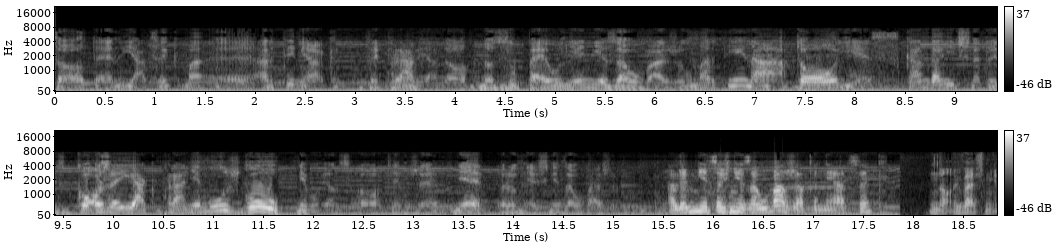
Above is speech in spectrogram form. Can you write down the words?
co ten Jacek Ma e, Artymiak wyprawia, no, no zupełnie nie zauważył Martina. To jest skandaliczne. To jest gorzej jak pranie mózgu. Nie mówiąc o tym, że mnie również nie zauważył. Ale mnie coś nie zauważa ten Jacek. No i właśnie,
